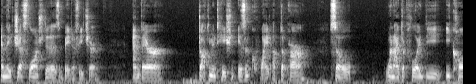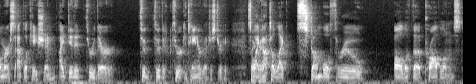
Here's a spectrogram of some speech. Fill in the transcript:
and they just launched it as a beta feature. And their documentation isn't quite up to par. So when I deployed the e-commerce application, I did it through their through through the through a container registry. So okay. I got to like stumble through all of the problems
